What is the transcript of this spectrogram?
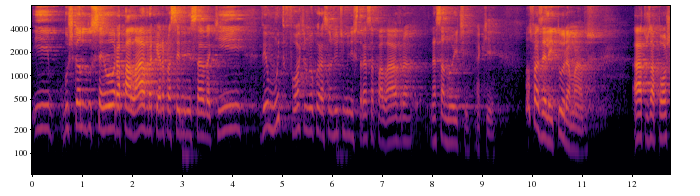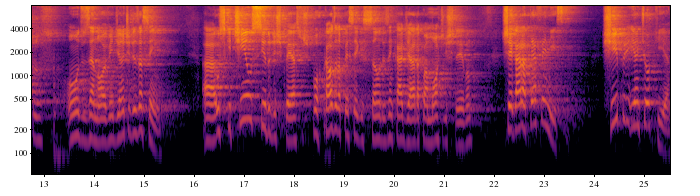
e buscando do Senhor a palavra que era para ser ministrada aqui, veio muito forte no meu coração a gente ministrar essa palavra nessa noite aqui. Vamos fazer a leitura, amados? Atos Apóstolos 11, 19 em diante diz assim: ah, Os que tinham sido dispersos por causa da perseguição desencadeada com a morte de Estevão chegaram até a Fenícia, Chipre e Antioquia,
